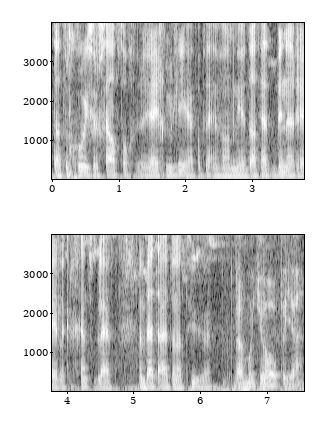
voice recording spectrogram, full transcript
dat de groei zichzelf toch reguleert op de een of andere manier. Dat het binnen redelijke grenzen blijft. Een wet uit de natuur. Dat moet je hopen, ja.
